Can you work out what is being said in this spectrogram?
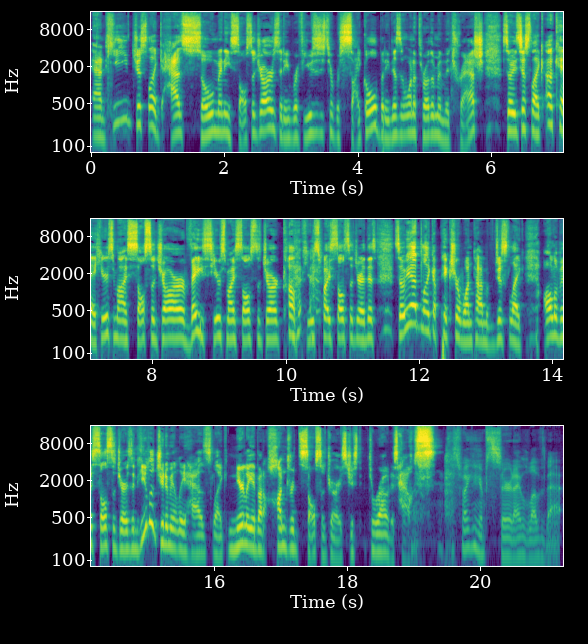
And he just like has so many salsa jars that he refuses to recycle, but he doesn't want to throw them in the trash. So he's just like, okay, here's my salsa jar vase, here's my salsa jar cup, here's my salsa jar this. So he had like a picture one time of just like all of his salsa jars, and he legitimately has like nearly about a hundred salsa jars just throughout his house. That's fucking absurd. I love that.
